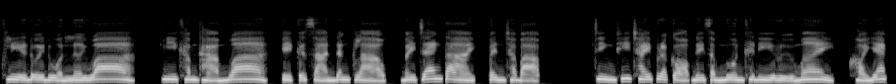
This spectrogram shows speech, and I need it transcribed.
เคลียร์โดยด่วนเลยว่า มีคำถามว่าเอกสารดังกล่าวใบแจ้งตายเป็นฉบับ จริงที่ใช้ประกอบในสำนวนคดีหรือไม่ ขอแยก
